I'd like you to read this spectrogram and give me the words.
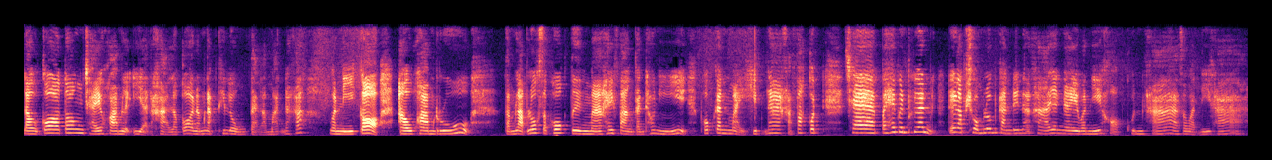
เราก็ต้องใช้ความละเอียดค่ะ แล้วก็น้ำหนักที่ลงแต่ละมัดนะคะ วันนี้ก็เอาความรู้ สำหรับโรคสะโพกตึงมาให้ฟังกันเท่านี้ พบกันใหม่คลิปหน้าค่ะ ฝากกดแชร์ไปให้เพื่อนๆ ได้รับชมร่วมกันด้วยนะคะ ยังไงวันนี้ขอบคุณค่ะ สวัสดีค่ะ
